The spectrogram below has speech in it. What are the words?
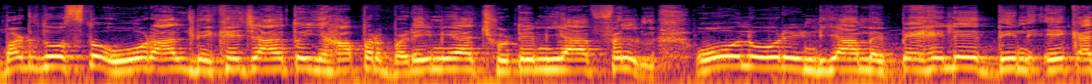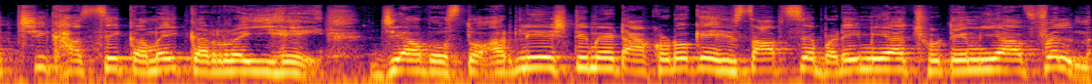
बट दोस्तों, ओवरऑल देखे जाए तो यहाँ पर बड़े मियाँ, छोटे मियाँ फ़िल्म ऑल ओवर इंडिया में पहले दिन एक अच्छी खासी कमाई कर रही है। जी हाँ दोस्तों, अर्ली एस्टिमेट आंकड़ों के हिसाब से बड़े मियाँ, छोटे मियाँ फ़िल्म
